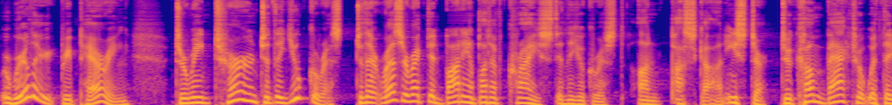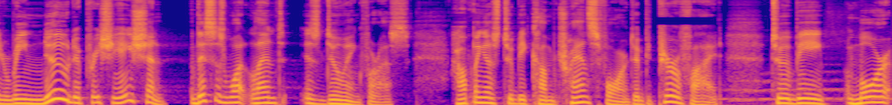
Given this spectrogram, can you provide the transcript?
We're really preparing to return to the Eucharist, to that resurrected body and blood of Christ in the Eucharist on Pascha, on Easter, to come back to it with a renewed appreciation. This is what Lent is doing for us, helping us to become transformed, to be purified, to be more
